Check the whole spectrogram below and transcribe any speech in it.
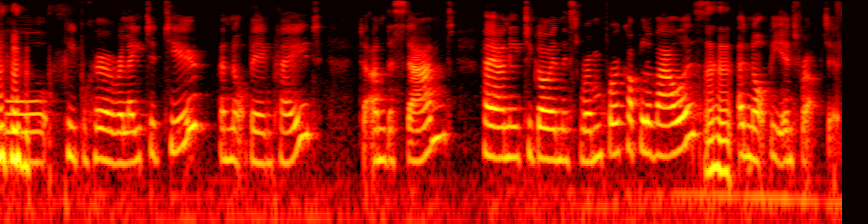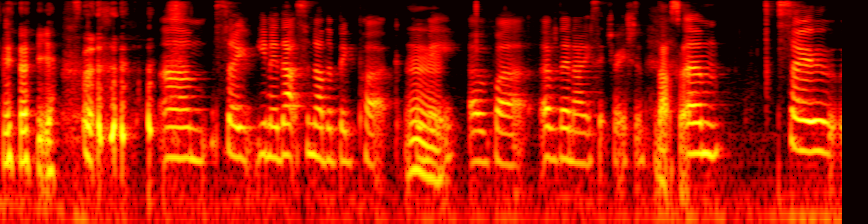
for people who are related to you and not being paid to understand. Hey, I need to go in this room for a couple of hours and not be interrupted. yes. um, so you know that's another big perk for me of uh, of the nanny situation. That's it. Um, so,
